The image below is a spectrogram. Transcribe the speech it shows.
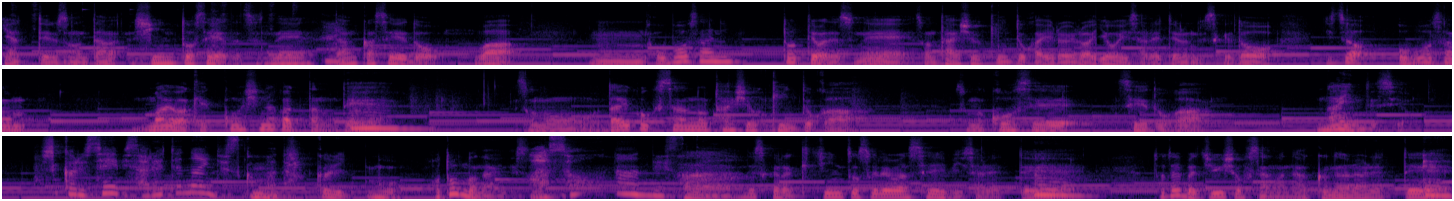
やってるそのだ神道制度ですね、はい。檀家制度はうんお坊さんにとってはですねその退職金とかいろいろ用意されてるんですけど実はお坊さん前は結婚しなかったので、うんその大黒さんの退職金とかその厚生制度がないんですよ。しっかり整備されてないんですか、うんまだ？し。っかりもうほとんどないですねあ、。そうなんですか。はい、ですからきちんとそれは整備されて、うん例えば住職さんが亡くなられて、え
